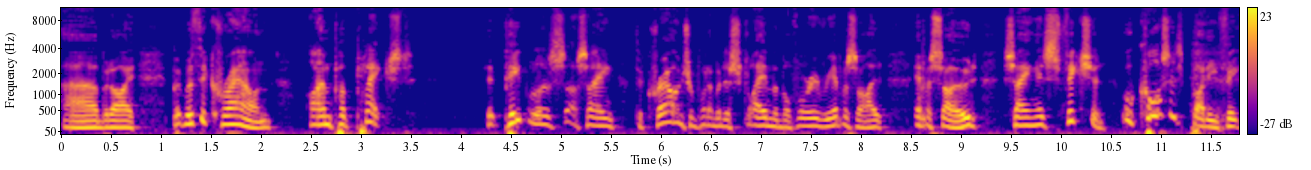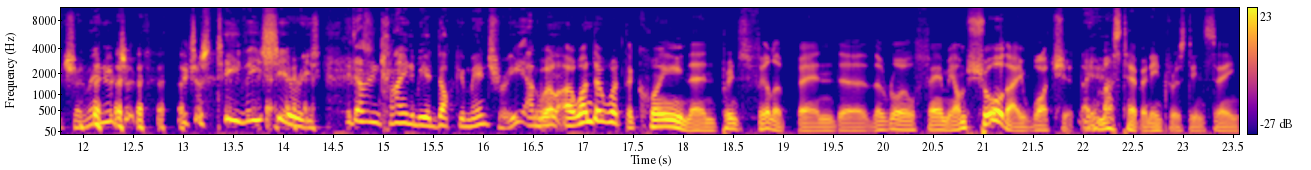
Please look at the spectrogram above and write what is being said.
Uh, but I. But with the Crown, I'm perplexed. That people are saying the Crown should put up a disclaimer before every episode episode saying it's fiction. Well, of course it's bloody fiction. I mean, it's a, it's a TV series. It doesn't claim to be a documentary. Um, Well, I wonder what the Queen and Prince Philip and uh, the royal family. I'm sure they watch it. They Yeah. must have an interest in seeing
